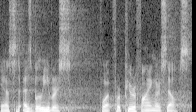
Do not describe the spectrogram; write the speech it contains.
yes, as believers for, for purifying ourselves.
